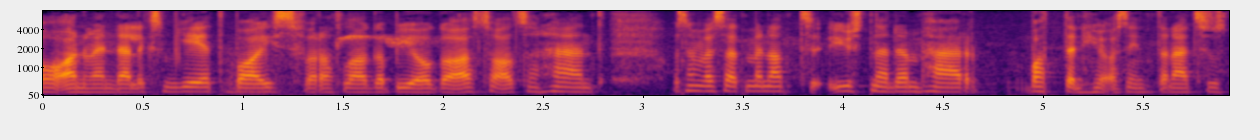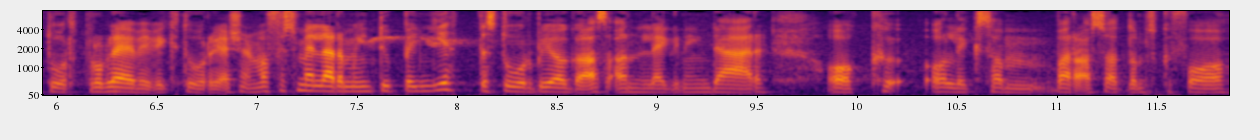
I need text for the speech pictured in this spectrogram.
och använder liksom getbajs för att laga biogas och allt sånt här. Och sen var det så att, men att just när de här vattenhyacinterna är ett så stort problem i Victoriasjön, varför smäller de inte upp en jättestor biogasanläggning där och, och liksom bara så att de skulle få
